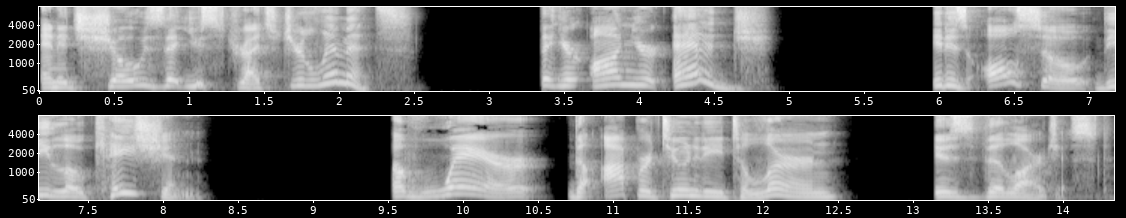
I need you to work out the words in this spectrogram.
And it shows that you stretched your limits, that you're on your edge. It is also the location of where the opportunity to learn is the largest.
